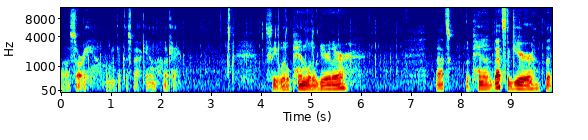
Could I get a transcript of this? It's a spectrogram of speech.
Uh, sorry, let me get this back in. Okay. See little pin, little gear there? That's the pin, that's the gear that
